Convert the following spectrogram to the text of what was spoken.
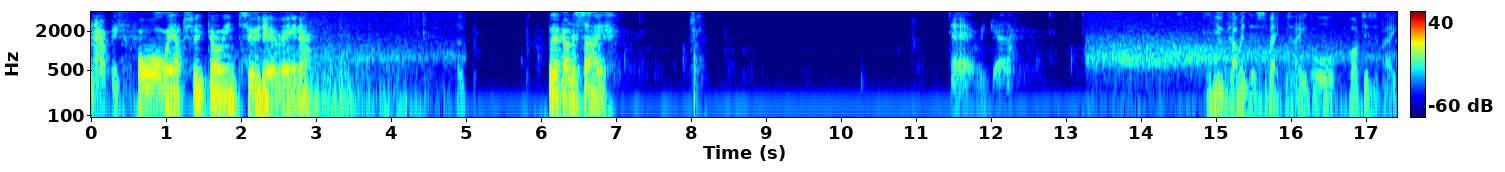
Now, before we actually go into the arena, we're going to save. There we go. You coming to spectate or participate?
